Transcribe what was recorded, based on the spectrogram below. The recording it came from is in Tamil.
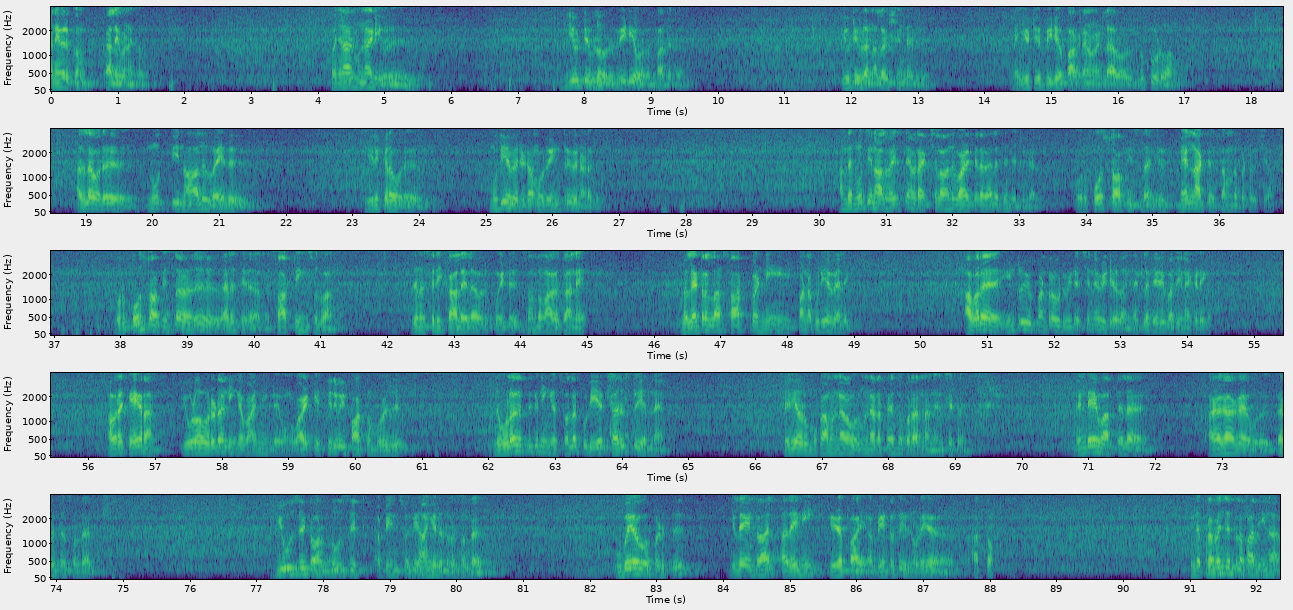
அனைவருக்கும் காலை வணக்கம். கொஞ்ச நாள் முன்னாடி ஒரு யூடியூப்பில் ஒரு வீடியோ ஒன்று பார்த்துட்டு யூடியூப்பில் நல்ல விஷயங்கள் இருக்குது நான் யூடியூப் வீடியோ பார்க்குறேன்னு எல்லோரும் ஒரு லுக் விடுவாங்க. அதில் ஒரு நூற்றி நாலு வயது இருக்கிற ஒரு முதியவரிடம் ஒரு இன்டர்வியூ நடக்குது. அந்த நூற்றி நாலு வயசுலேயும் அவர் ஆக்சுவலாக வந்து வாழ்க்கையில் வேலை செஞ்சிட்ருக்கார். ஒரு போஸ்ட் ஆஃபீஸில் இது மேல்நாட்டு சம்மந்தப்பட்ட விஷயம். ஒரு போஸ்ட் ஆஃபீஸில் அவர் வேலை செய்கிறார் அந்த சார்ட்டிங் சொல்லுவாங்க. தினசரி காலையில் அவர் போயிட்டு சொந்தமாக தானே இந்த லெட்டரெல்லாம் சார்ட் பண்ணி பண்ணக்கூடிய வேலை. அவரை இன்டர்வியூ பண்ணுற ஒரு வீடியோ சின்ன வீடியோ தான். நெட்டில் தேடி பார்த்தீங்கன்னா கிடைக்கும். அவரை கேட்குறாங்க இவ்வளோ வருடம் நீங்கள் வாழ்ந்தீங்களே உங்கள் வாழ்க்கையை திரும்பி பார்க்கும் பொழுது இந்த உலகத்துக்கு நீங்கள் சொல்லக்கூடிய கருத்து என்ன? சரியா ஒரு முக்கால் மணி நேரம் ஒரு மணி நேரம் பேச போகிறாருன்னு நான் நினச்சிட்டு இருந்தேன். ரெண்டே வார்த்தையில் அழகாக ஒரு கருத்தை சொல்கிறார் use it or lose it அப்படின்னு சொல்லி ஆங்கிலத்தில் சொல்கிறார் உபயோகப்படுத்து இல்லை என்றால் அதை நீ இழப்பாய் அப்படின்றது இதனுடைய அர்த்தம். இந்த பிரபஞ்சத்தில் பார்த்தீங்கன்னா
